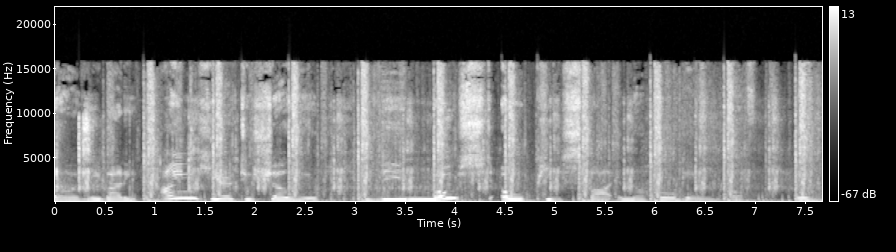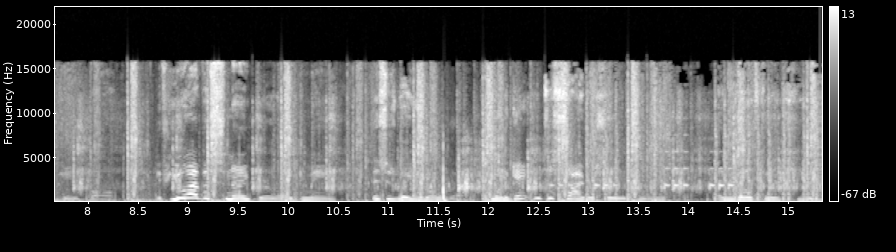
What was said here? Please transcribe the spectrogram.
Hello everybody, I'm here to show you the most OP spot in the whole game of Paintball. If you have a sniper like me, this is where you want to go. You want to get into Cyber Syracuse and go through here.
